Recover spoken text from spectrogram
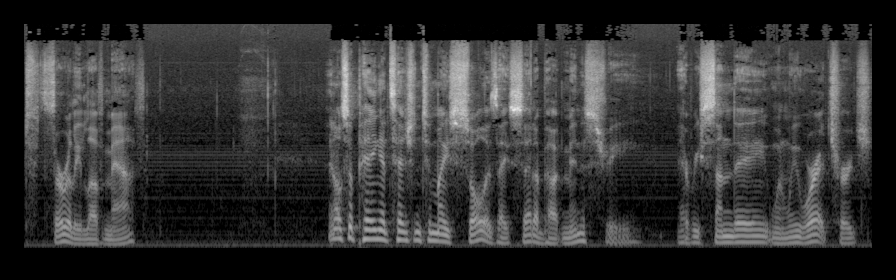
thoroughly love math. And also paying attention to my soul, as I said about ministry. Every Sunday when we were at church,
